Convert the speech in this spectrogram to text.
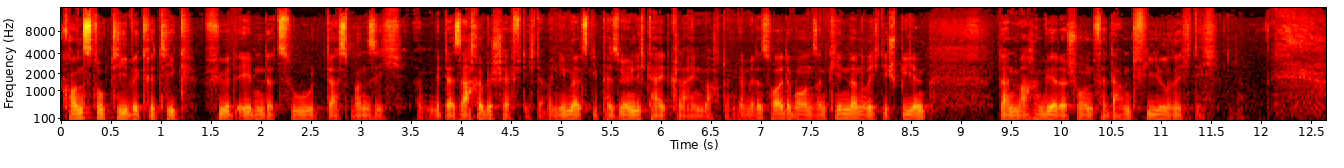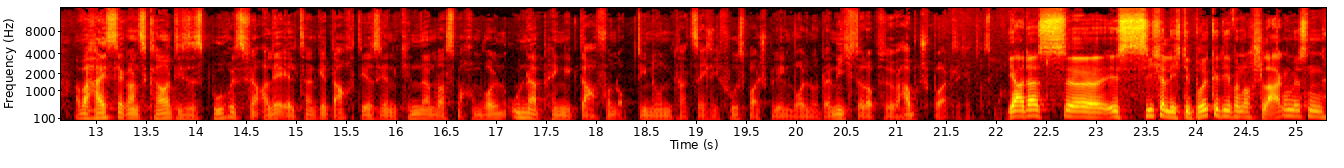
konstruktive Kritik führt eben dazu, dass man sich mit der Sache beschäftigt, aber niemals die Persönlichkeit klein macht. Und wenn wir das heute bei unseren Kindern richtig spielen, dann machen wir da schon verdammt viel richtig. Aber heißt ja ganz klar, dieses Buch ist für alle Eltern gedacht, die aus ihren Kindern was machen wollen, unabhängig davon, ob die nun tatsächlich Fußball spielen wollen oder nicht oder ob sie überhaupt sportlich etwas machen. Ja, das äh, ist sicherlich die Brücke, die wir noch schlagen müssen.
